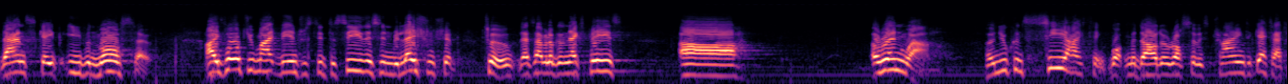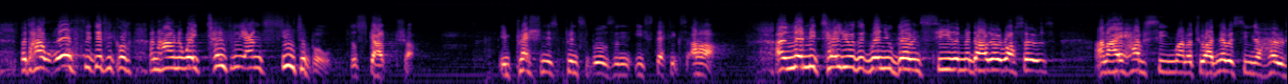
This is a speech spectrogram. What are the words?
landscape even more so. I thought you might be interested to see this in relationship to, let's have a look at the next please, uh, a Renoir. And you can see, I think, what Medardo Rosso is trying to get at, but how awfully difficult and how in a way totally unsuitable to sculpture Impressionist principles and aesthetics are. And let me tell you that when you go and see the Medardo Rossos, and I have seen one or two, I've never seen a whole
